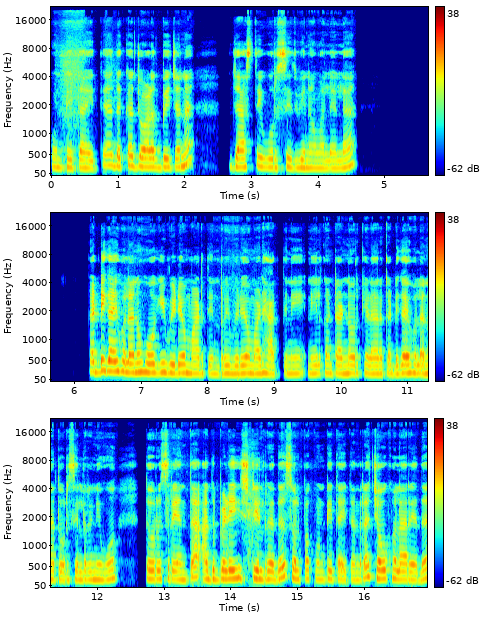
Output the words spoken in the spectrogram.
ಕುಂಠಿತ ಐತೆ. ಅದಕ್ಕೆ ಜೋಳದ ಬೀಜನ ಜಾಸ್ತಿ ಉರ್ಸಿದ್ವಿ ನಾವು ಅಲ್ಲೆಲ್ಲ. ಕಡ್ಡಿಗಾಯಿ ಹೊಲನೂ ಹೋಗಿ ವಿಡಿಯೋ ಮಾಡ್ತೀನಿ ರೀ ವಿಡಿಯೋ ಮಾಡಿ ಹಾಕ್ತೀನಿ. ನೀಲ್ಕಂಠ ಅಣ್ಣವ್ರು ಕೇಳ್ಯಾರ ಕಡ್ಡಿಗಾಯಿ ಹೊಲನ ತೋರಿಸಿಲ್ರಿ ನೀವು? ತೋರಿಸ್ರಿ ಅಂತ. ಅದು ಬೆಳೆ ಇಷ್ಟಿಲ್ರಿ ಅದು. ಸ್ವಲ್ಪ ಕುಂಠಿತ ಐತಂದ್ರೆ ಚೌಕ್ ಹೊಲ ರೀ ಅದು.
